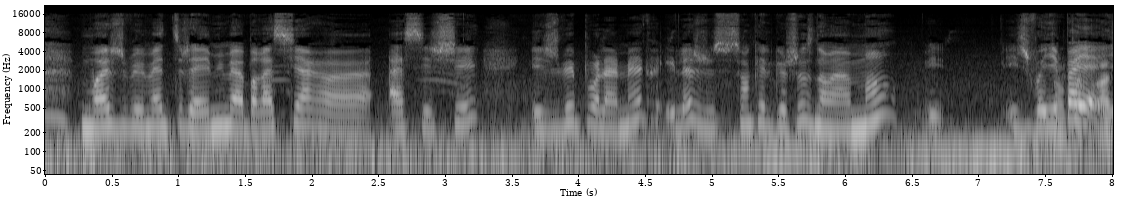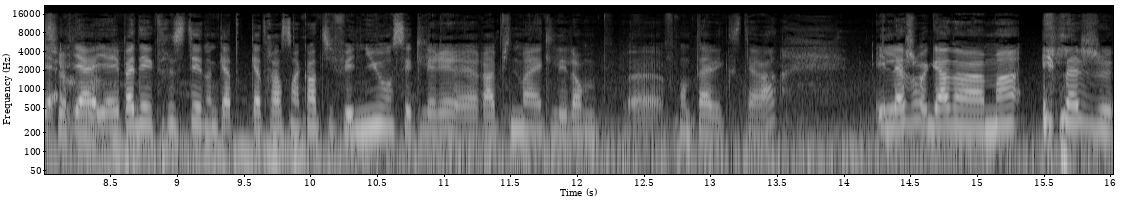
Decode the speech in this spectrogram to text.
Moi, je vais mettre, j'avais mis ma brassière euh, à sécher et je vais pour la mettre et là, je sens quelque chose dans ma main et, et je voyais Dans pas, il y a- brassière, il y, a- quoi. il y avait pas d'électricité, donc 4, 4h50, il fait nu, on s'éclairait rapidement avec les lampes euh, frontales, etc. Et là, je regarde dans ma main et là, je,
